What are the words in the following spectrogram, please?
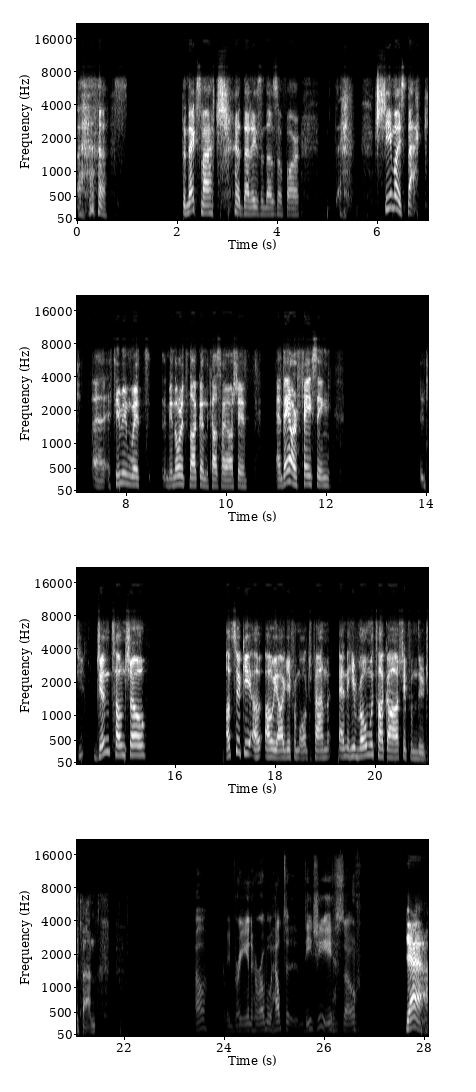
the next match that isn't done so far, Shima is back, uh, teaming with Minoru Tanaka and Kaz Hayashi, and they are facing J- Jun Tonsho, Atsuki Aoyagi from All Japan, and Hiromu Takahashi from New Japan. Oh, I mean, bringing in Hiromu helped uh, DG, so. Yeah,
